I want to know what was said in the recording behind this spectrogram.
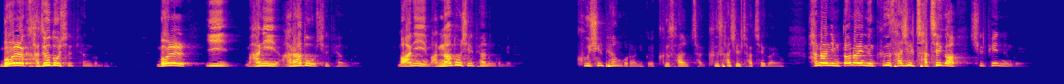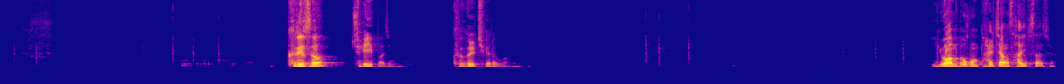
뭘 가져도 실패한 겁니다. 뭘 이 많이 알아도 실패한 거예요. 많이 만나도 실패하는 겁니다. 그 실패한 거라니까요. 그, 사, 그 사실 자체가요. 하나님 떠나 있는 그 사실 자체가 실패했는 거예요. 그래서 죄에 빠진 겁니다. 그걸 죄라고 합니다. 요한복음 8장 44절.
